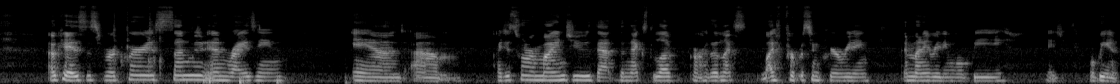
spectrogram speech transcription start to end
okay, this is for Aquarius, Sun, Moon, and Rising, and um, I just want to remind you that the next love or the next life purpose and career reading and money reading will be will be in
